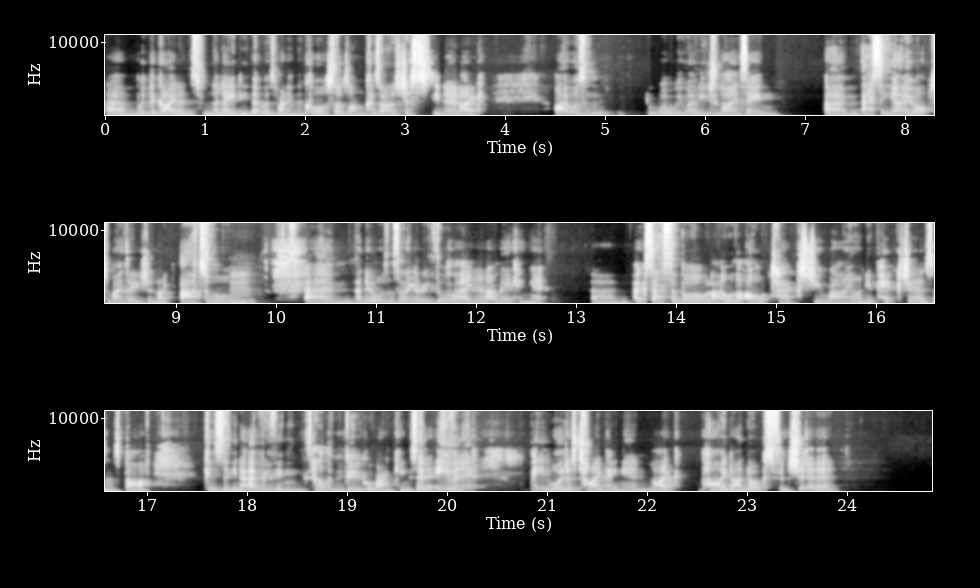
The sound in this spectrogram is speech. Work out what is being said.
um, with the guidance from the lady that was running the course I was on because I was just you know like I wasn't well we weren't utilizing um, SEO optimization like at all, Mm. um, and it wasn't something I really thought about. You know, like making it um, accessible, like all the alt text you write on your pictures and stuff, because you know everything's helping the Google ranking. So that even if people were just typing in like party band Oxfordshire,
